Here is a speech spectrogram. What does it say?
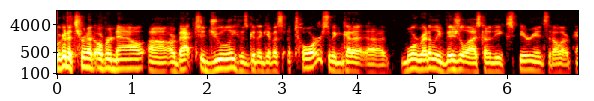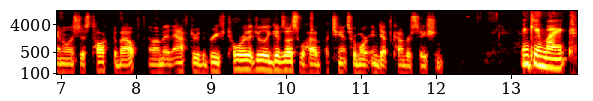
We're going to turn it over now uh, or back to Julie, who's going to give us a tour so we can kind of uh, more readily visualize kind of the experience that all our panelists just talked about. Um, and after the brief tour that Julie gives us, we'll have a chance for more in-depth conversation. Thank you, Mike.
